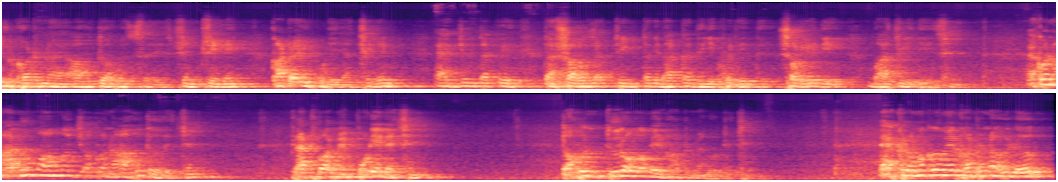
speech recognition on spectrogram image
দুর্ঘটনায় আহত অবস্থায় ট্রেনে কাটাই পড়ে যাচ্ছিলেন। একজন তাকে, তার সহযাত্রী তাকে ধাক্কা দিয়ে ফেলে সরিয়ে দিয়ে বাঁচিয়ে দিয়েছেন। এখন আনু মোহাম্মদ যখন আহত হয়েছেন প্ল্যাটফর্মে পড়ে গেছেন, তখন দু রকমের ঘটনা ঘটেছে। এক রকমের ঘটনা হলো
